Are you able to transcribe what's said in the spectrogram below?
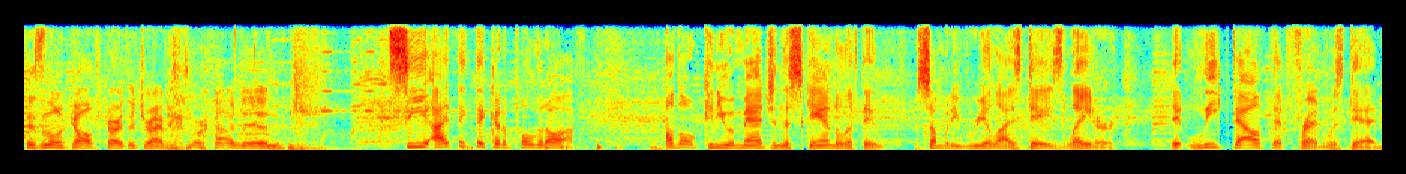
There's a little golf cart they're driving them around in. See, I think they could have pulled it off. Although, can you imagine the scandal if they somebody realized days later it leaked out that Fred was dead,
